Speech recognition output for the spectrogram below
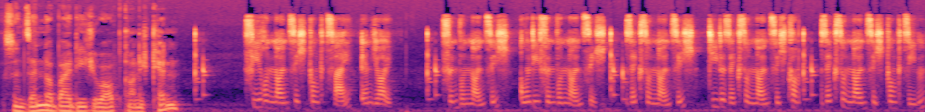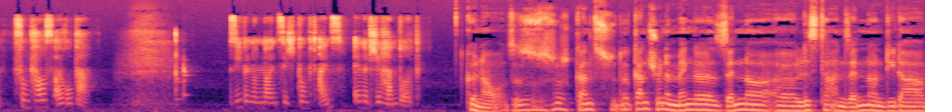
Das sind Sender bei, die ich überhaupt gar nicht kenne. 94.2 NJ. 95 Oldie 95. 96 Tide 96. 96.7 Funkhaus Europa. 97.1 Energy Hamburg. Genau, das ist ganz, eine ganz schöne Menge Sender, äh, Liste an Sendern, die da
